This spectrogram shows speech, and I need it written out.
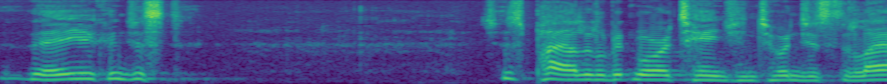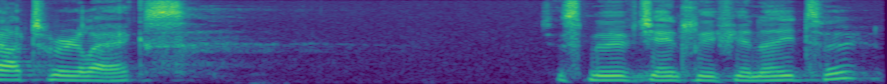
there you can just just pay a little bit more attention to it and just allow it to relax. Just move gently if you need to.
